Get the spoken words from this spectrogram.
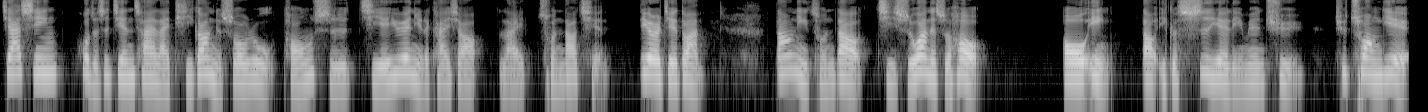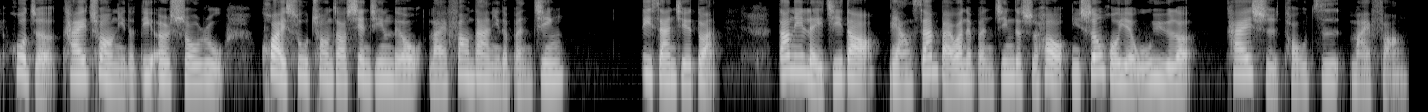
加薪或者是兼差来提高你的收入，同时节约你的开销来存到钱。第二阶段，当你存到几十万的时候，all in 到一个事业里面去，去创业或者开创你的第二收入，快速创造现金流来放大你的本金。第三阶段，当你累积到两三百万的本金的时候，你生活也无余了，开始投资买房。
